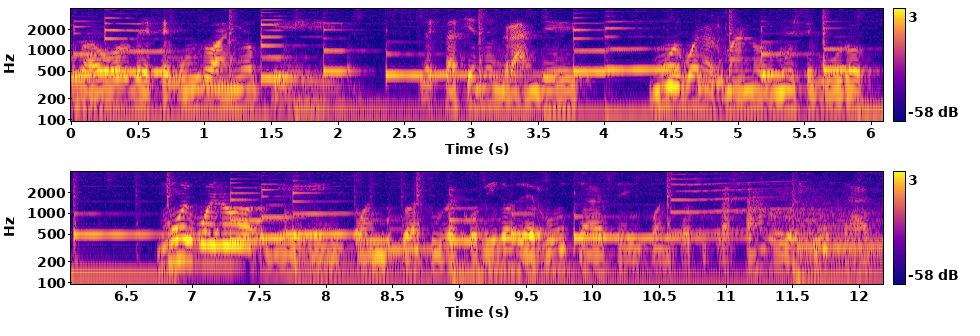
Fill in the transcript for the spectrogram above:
jugador de segundo año que le está haciendo en grande, muy buenas manos, muy seguro, muy bueno en cuanto a su recorrido de rutas, en cuanto a su trazado de rutas,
